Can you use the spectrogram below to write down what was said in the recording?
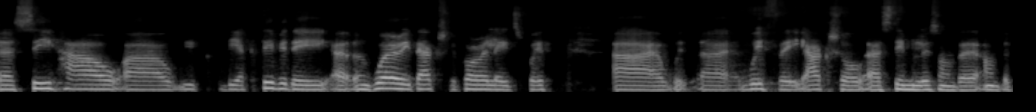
uh, see how uh, we, the activity uh, and where it actually correlates with uh, with, uh, with the actual uh, stimulus on the on the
